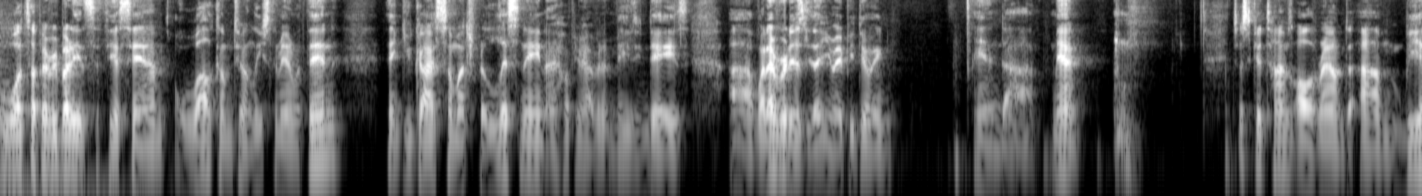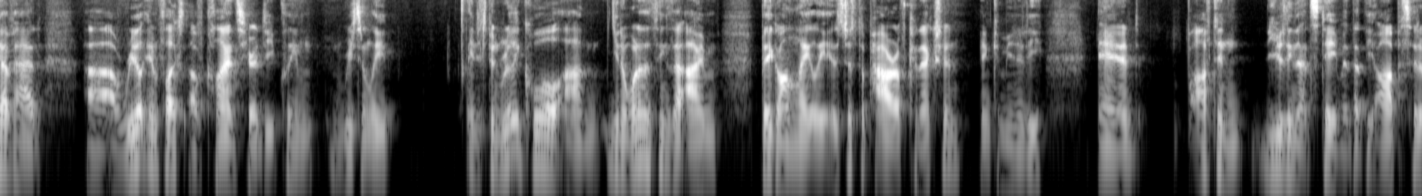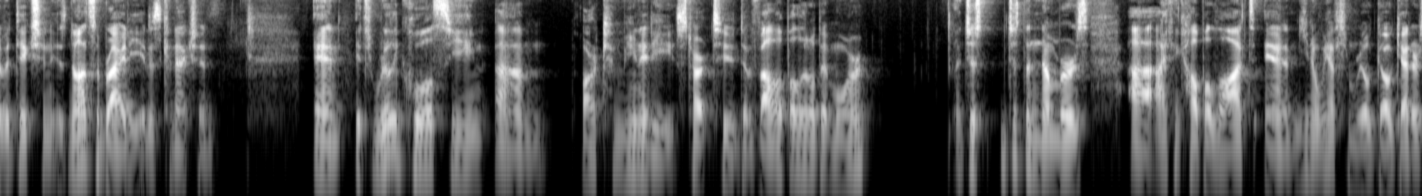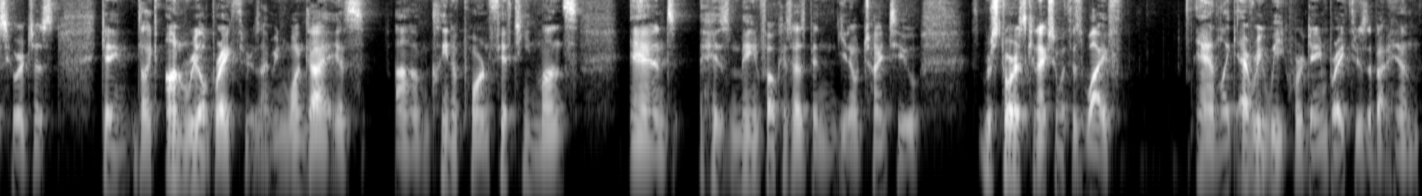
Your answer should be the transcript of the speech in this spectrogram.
What's up, everybody? It's Sathiya Sam. Welcome to Unleash the Man Within. Thank you guys so much for listening. I hope you're having amazing days, uh, whatever it is that you might be doing. And uh, man, just good times all around. Um, we have had uh, a real influx of clients here at Deep Clean recently. And it's been really cool. Um, you know, one of the things that I'm big on lately is just the power of connection and community. And often using that statement that the opposite of addiction is not sobriety, it is connection. And it's really cool seeing um, our community start to develop a little bit more. Just just the numbers, uh, I think, help a lot. And you know, we have some real go getters who are just getting like unreal breakthroughs. I mean, one guy is um, clean of porn 15 months, and his main focus has been you know trying to restore his connection with his wife and like every week, we're getting breakthroughs about him,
